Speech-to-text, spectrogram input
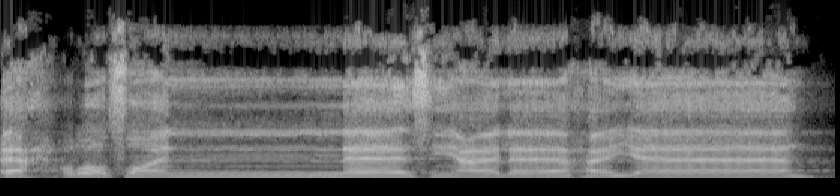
احرص الناس على حياه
